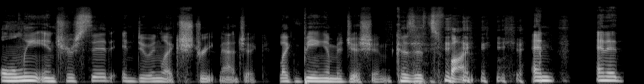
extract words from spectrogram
only interested in doing like street magic, like being a magician, because it's fun. Yeah. and and it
